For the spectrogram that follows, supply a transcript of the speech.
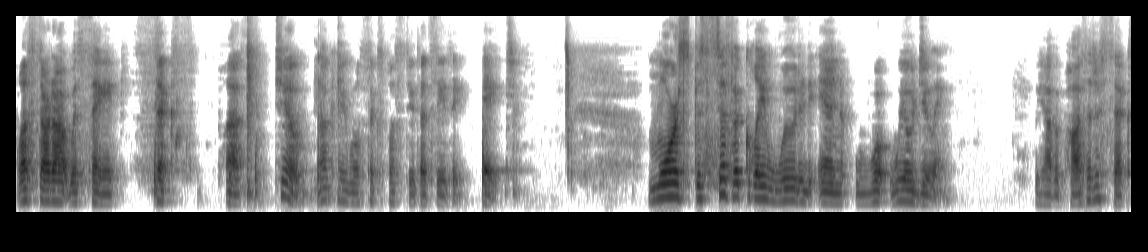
let's start out with, say, 6 plus 2. Okay, well, 6 plus 2, that's easy. 8. More specifically rooted in what we're doing. We have a positive 6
